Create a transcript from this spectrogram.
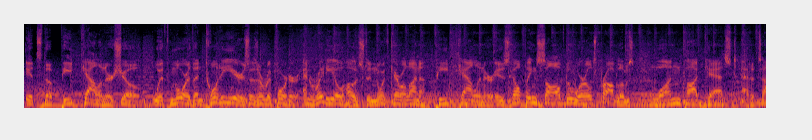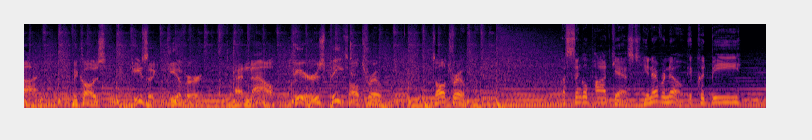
It's the Pete Kaliner Show. With more than 20 years as a reporter and radio host in North Carolina, Pete Kaliner is helping solve the world's problems one podcast at a time because he's a giver. And now, here's Pete. It's all true. It's all true. A single podcast. You never know. It could be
